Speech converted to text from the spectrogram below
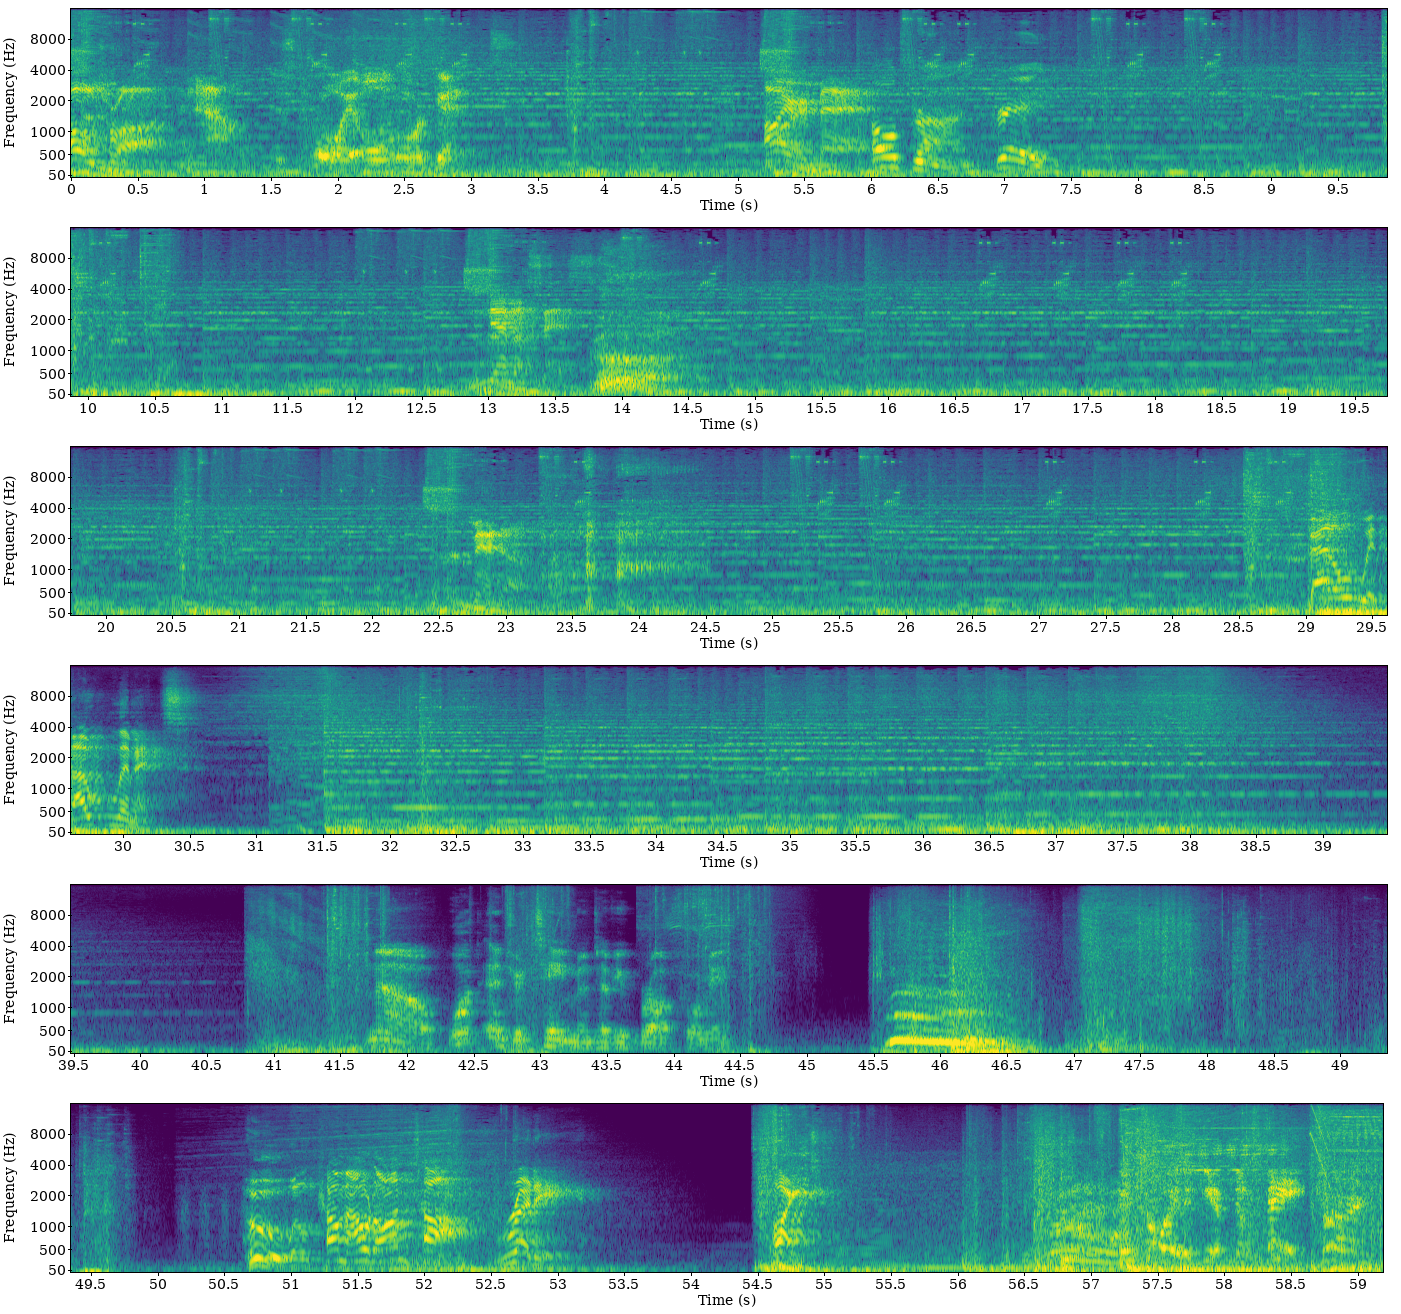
Ultron. Now, destroy all organics. Iron Man. Ultron. Great. Without limits. Now, what entertainment have you brought for me? Hmm. Who will come out on top? Ready. Fight. Enjoy the gift of pain! Turn!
